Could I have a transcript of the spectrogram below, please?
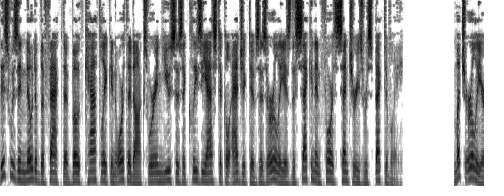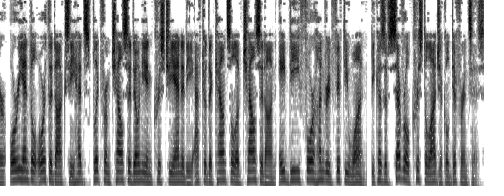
This was in note of the fact that both Catholic and Orthodox were in use as ecclesiastical adjectives as early as the 2nd and 4th centuries respectively. Much earlier, Oriental Orthodoxy had split from Chalcedonian Christianity after the Council of Chalcedon AD 451, because of several Christological differences.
